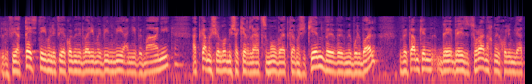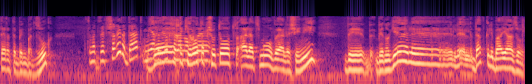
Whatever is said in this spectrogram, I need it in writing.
לפי הטסטים, לפי כל מיני דברים, מבין מי אני ומה אני, כן. עד כמה שלא משקר לעצמו ועד כמה שכן ומבולבל, וגם כן באיזה צורה אנחנו יכולים לאתר את הבן בת זוג. זאת אומרת, זה אפשרי לדעת מי הבן זוג זה שלנו חקירות אחרי... הפשוטות על עצמו ועל השני, בנוגע ל- ל- דווקא לבעיה הזאת.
